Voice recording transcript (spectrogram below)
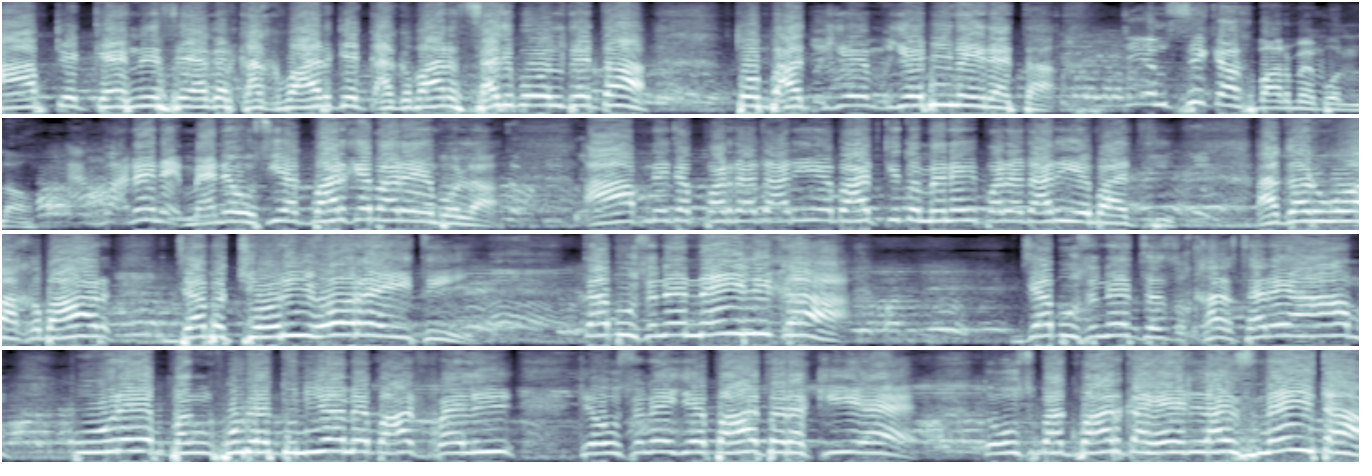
आपके कहने से अगर अखबार के अखबार सच बोल देता तो ये ये भी नहीं रहता। टीएमसी के अखबार में बोल रहा हूँ। नहीं नहीं मैंने उसी अखबार के बारे में बोला। आपने जब पर्दादारी में बात की तो मैंने भी पर्दादारी में बात की। अगर वो अखबार जब चोरी हो रही थी, तब उसने नहीं लिखा। जब उसने सरेआम पूरे पूरे दुनिया में बात फैली कि उसने ये बात रखी है तो उस अखबार का हेडलाइंस नहीं था।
